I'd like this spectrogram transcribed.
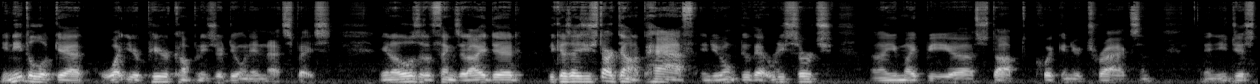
you need to look at what your peer companies are doing in that space. You know, those are the things that I did because as you start down a path and you don't do that research, uh, you might be uh, stopped quick in your tracks and and you just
